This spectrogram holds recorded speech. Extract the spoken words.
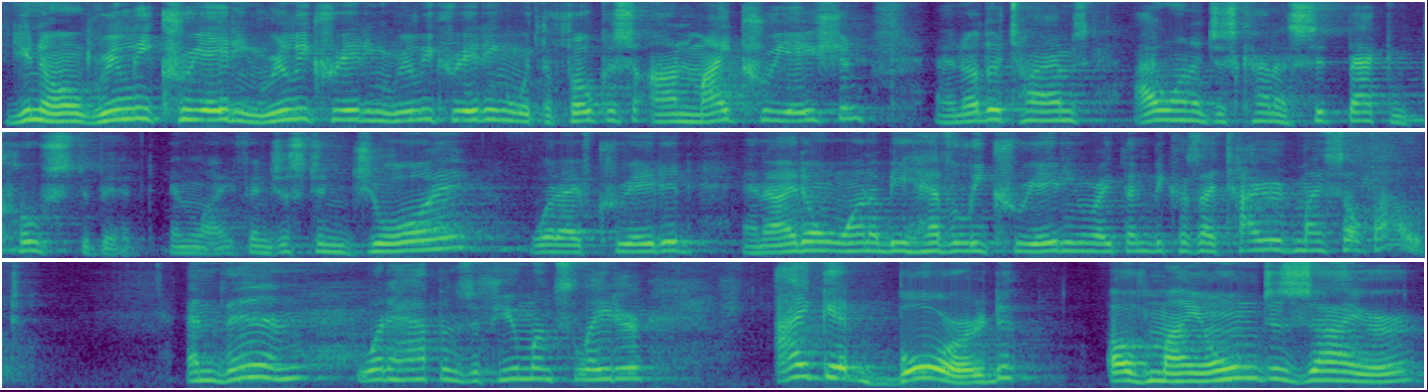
you know, really creating, really creating, really creating with the focus on my creation. And other times I want to just kind of sit back and coast a bit in life and just enjoy what I've created. And I don't want to be heavily creating right then because I tired myself out. And then what happens a few months later? I get bored of my own desire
